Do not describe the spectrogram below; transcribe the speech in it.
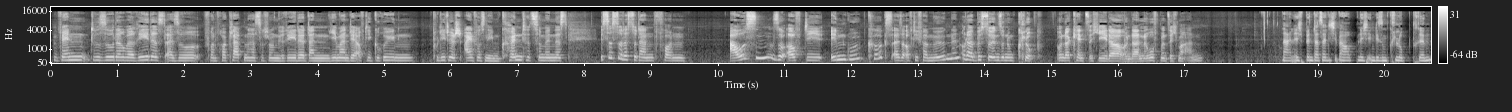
Wenn du so darüber redest, also von Frau Klatten hast du schon geredet, dann jemand, der auf die Grünen politisch Einfluss nehmen könnte zumindest, ist es so, dass du dann von außen so auf die In-Group guckst, also auf die Vermögenden, oder bist du in so einem Club und da kennt sich jeder und dann ruft man sich mal an? Nein, ich bin tatsächlich überhaupt nicht in diesem Club drin.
